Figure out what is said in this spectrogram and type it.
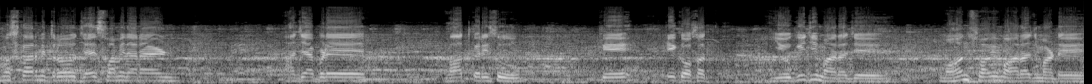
નમસ્કાર મિત્રો, જય સ્વામિનારાયણ. આજે આપણે વાત કરીશું કે એક વખત યોગીજી મહારાજે મોહન સ્વામી મહારાજ માટે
